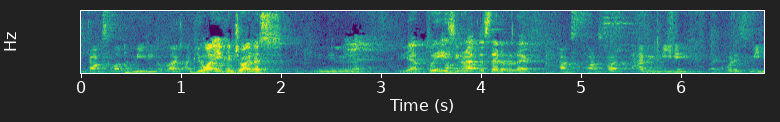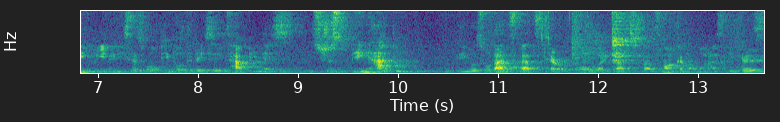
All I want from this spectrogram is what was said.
he talks about the meaning of life. Like If you want, you can join us. Yeah, please. You don't have to sit over there. talks talks about having meaning. Like, what does meaning mean? And he says, well, people today say it's happiness. It's just being happy. And he goes, well, that's that's terrible. Like, that's that's not going to last because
